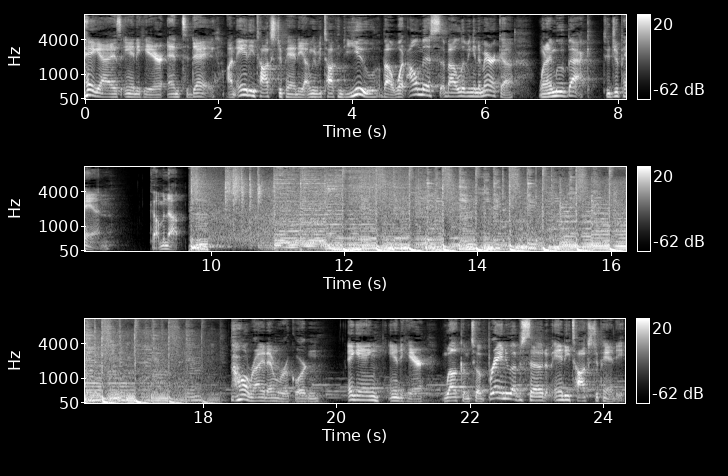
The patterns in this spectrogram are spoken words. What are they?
Hey guys, Andy here, and today on Andy Talks Japandy, I'm going to be talking to you about what I'll miss about living in America when I move back to Japan. Coming up. Alright, we're recording. Hey gang, Andy here. Welcome to a brand new episode of Andy Talks Japandy.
